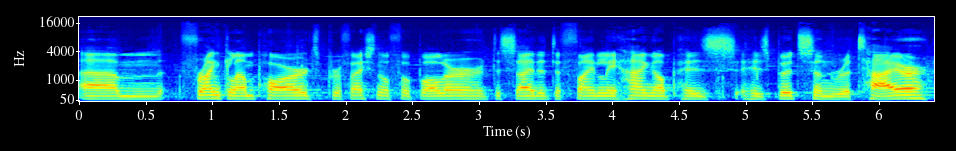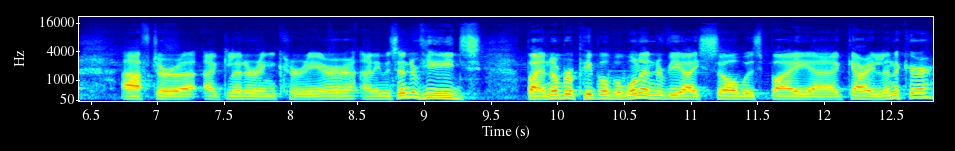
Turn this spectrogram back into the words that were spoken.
um, Frank Lampard, professional footballer, decided to finally hang up his, his boots and retire after a, a, glittering career. And he was interviewed by a number of people, but one interview I saw was by uh, Gary Lineker.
